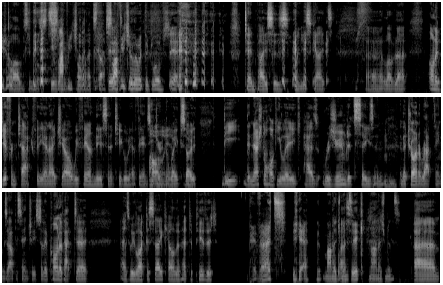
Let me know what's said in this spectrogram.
your gloves and stick slap and each all other. that stuff. Slap a each other with the gloves. Yeah. 10 paces on your skates. Uh, love that. On a different tact for the NHL, we found this and it tickled our fancy Oh, during the week. So the the National Hockey League has resumed its season and they're trying to wrap things up essentially. So they've kind of had to, as we like to say, Cal, they've had to pivot. Pivot. Yeah, management. Classic. Management. Um,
